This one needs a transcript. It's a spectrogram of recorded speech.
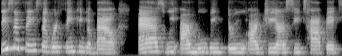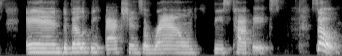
These are things that we're thinking about as we are moving through our GRC topics and developing actions around these topics. So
